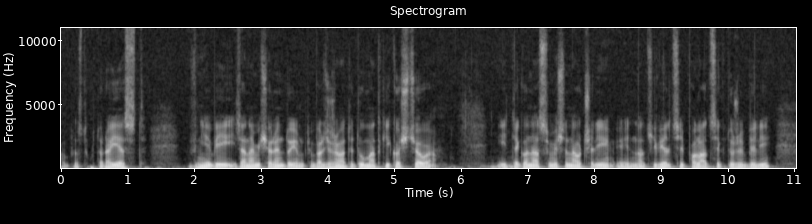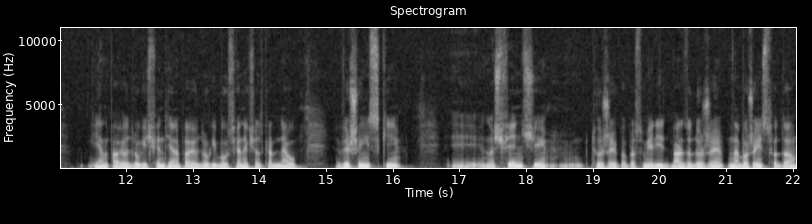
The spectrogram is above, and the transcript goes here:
po prostu, która jest w niebie i za nami się oręduje. Tym bardziej, że ma tytuł Matki Kościoła. I tego nas, myślę, nauczyli y, no, ci wielcy Polacy, którzy byli. Jan Paweł II, święty Jan Paweł II, błogosławiony ksiądz kardynał Wyszyński, y, no, święci, którzy po prostu mieli bardzo duże nabożeństwo do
